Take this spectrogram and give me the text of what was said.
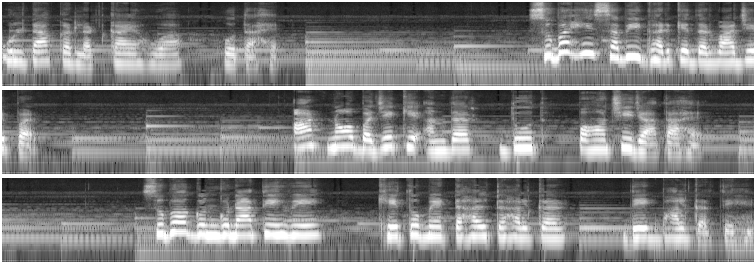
उल्टा कर लटकाया हुआ होता है। सुबह ही सभी घर के दरवाजे पर आठ नौ बजे के अंदर दूध पहुँच ही जाता है। सुबह गुनगुनाते हुए खेतों में टहल टहल कर देखभाल करते हैं।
